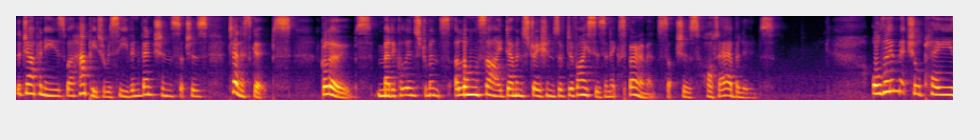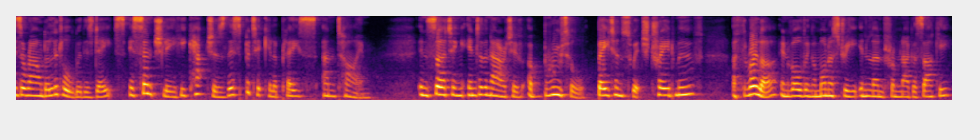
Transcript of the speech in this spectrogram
the Japanese were happy to receive inventions such as telescopes, globes, medical instruments, alongside demonstrations of devices and experiments such as hot air balloons. Although Mitchell plays around a little with his dates, essentially he captures this particular place and time, inserting into the narrative a brutal bait and switch trade move, a thriller involving a monastery inland from Nagasaki,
